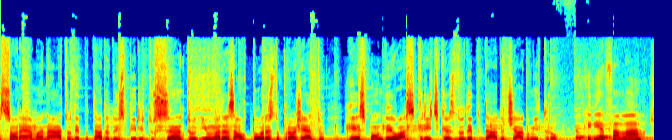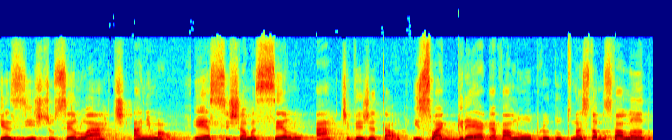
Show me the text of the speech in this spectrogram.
Soraya Manato, deputada do Espírito Santo e uma das autoras do projeto, respondeu às críticas do deputado Tiago Mitrô. Eu queria falar que existe o selo arte animal. Esse se chama selo arte vegetal. Isso agrega valor ao produto. Nós estamos falando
